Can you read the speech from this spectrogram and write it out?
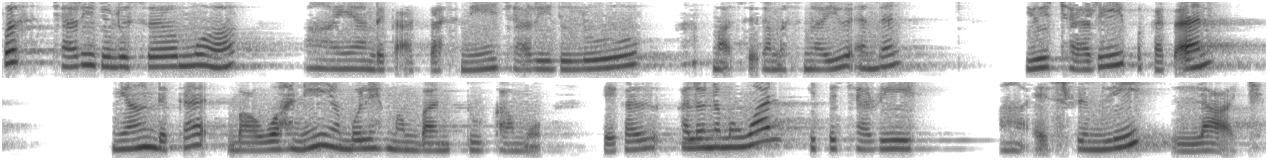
First cari dulu semua ha, yang dekat atas ni cari dulu maksud dalam bahasa Melayu and then you cari perkataan yang dekat bawah ni yang boleh membantu kamu. Okay, kalau, kalau number 1 kita cari uh, extremely large.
